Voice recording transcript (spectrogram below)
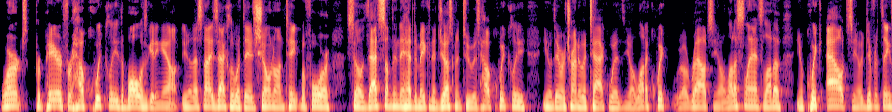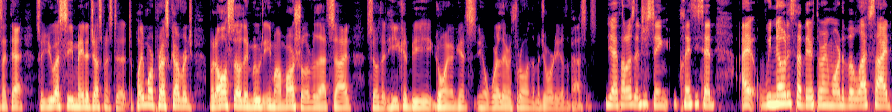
weren't prepared for how quickly the ball was getting out. You know, that's not exactly what they had shown on tape before. So that's something they had to make an adjustment to is how quickly, you know, they were trying to attack with, you know, a lot of quick uh, routes, you know, a lot of slants, a lot of, you know, quick outs, you know, different things like that. So USC made adjustments to, to play more press coverage, but also they moved Iman Marshall over that side so that he could be going against, you know, where they were throwing the majority of the passes. Yeah, I thought it was interesting. Clancy said, I, we noticed that they're throwing more to the left side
